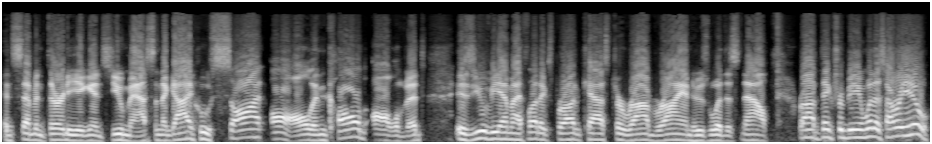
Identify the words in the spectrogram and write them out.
at 7:30 against UMass. And the guy who saw it all and called all of it is UVM athletics broadcaster Rob Ryan, who's with us now. Rob, thanks for being with us. How are you?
